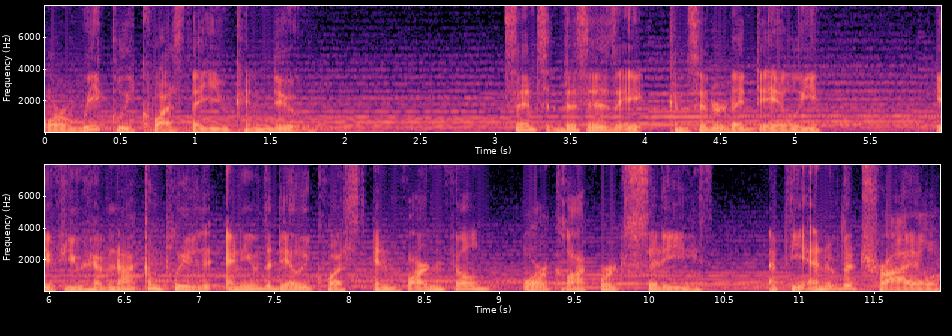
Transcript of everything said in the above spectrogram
or weekly quest that you can do. Since this is a, considered a daily, if you have not completed any of the daily quests in Vvardenfell or Clockwork City, at the end of the trial,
